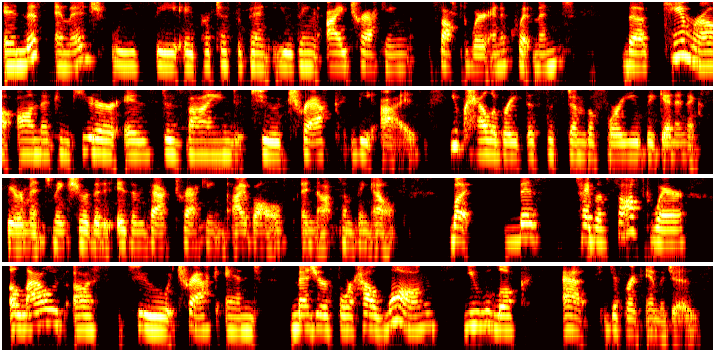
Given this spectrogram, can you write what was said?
In this image, we see a participant using eye tracking software and equipment the camera on the computer is designed to track the eyes. You calibrate the system before you begin an experiment to make sure that it is, in fact, tracking eyeballs and not something else. But this type of software allows us to track and measure for how long you look at different images.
